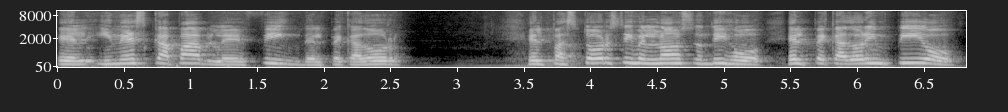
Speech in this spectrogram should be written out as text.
el inescapable fin del pecador. El pastor Stephen Lawson dijo, el pecador impío,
